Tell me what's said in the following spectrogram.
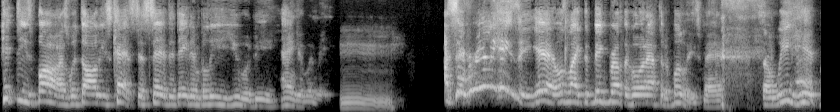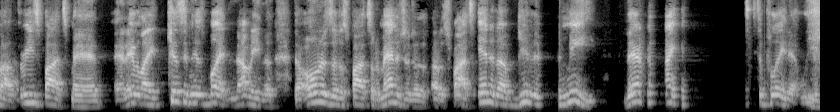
hit these bars with all these cats that said that they didn't believe you would be hanging with me. Mm. I said, really easy. Yeah, it was like the big brother going after the bullies, man. So we hit about three spots, man, and they were like kissing his butt. And I mean, the, the owners of the spots or the managers of the, of the spots ended up giving me their nights to play that week.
